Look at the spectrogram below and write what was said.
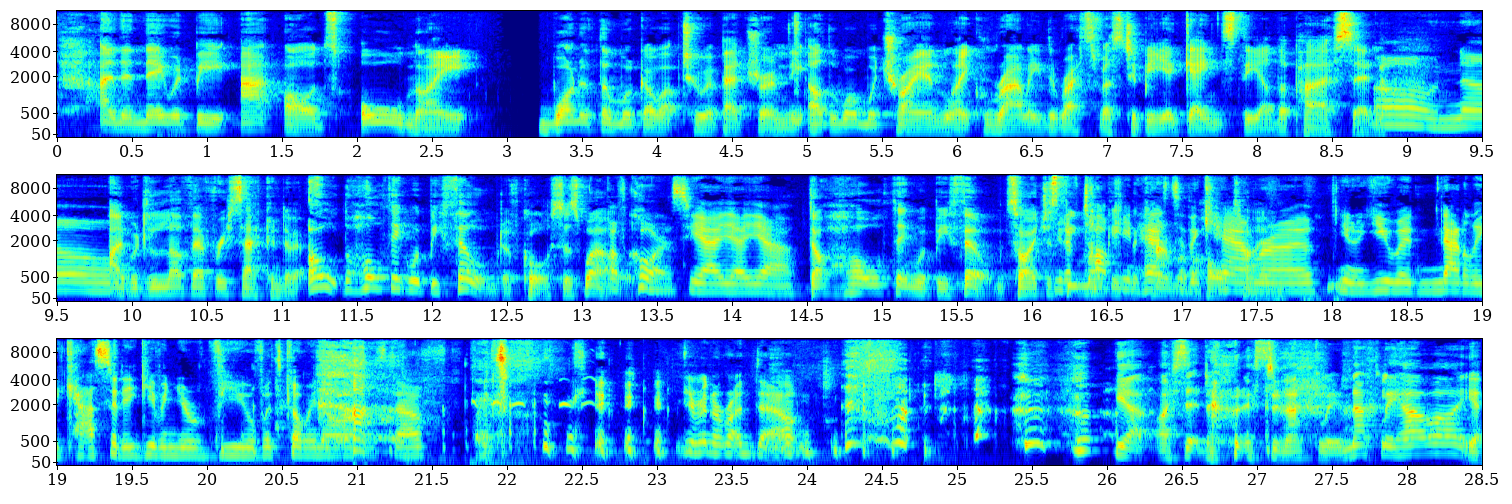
and then they would be at odds all night. One of them would go up to a bedroom, the other one would try and like rally the rest of us to be against the other person. Oh no. I would love every second of it. Oh, the whole thing would be filmed, of course, as well. Of course, yeah, yeah, yeah. The whole thing would be filmed. So I'd just You'd be mugging talking the camera to the, the, whole time. camera. You know, you and Natalie Cassidy giving your view of what's going on and stuff. giving a rundown. Yeah, I sit down next to Natalie. and Natalie, how are you?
